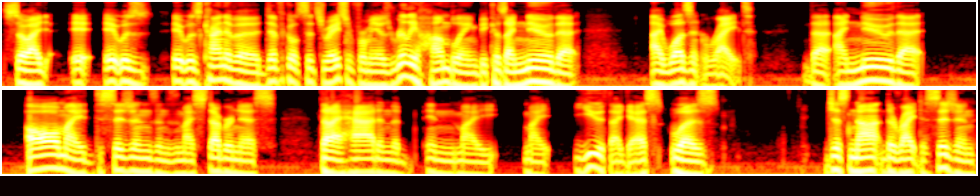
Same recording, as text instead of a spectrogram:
so I it it was it was kind of a difficult situation for me. It was really humbling because I knew that I wasn't right. That I knew that all my decisions and my stubbornness that I had in the in my my youth, I guess, was just not the right decision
